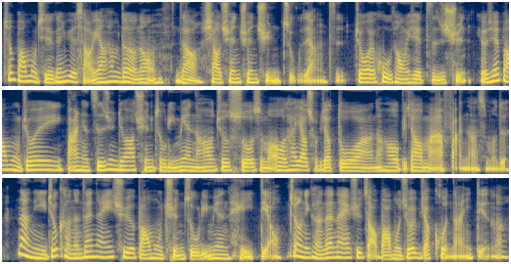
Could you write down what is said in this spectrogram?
就保姆其实跟月嫂一样，他们都有那种你知道小圈圈群组这样子，就会互通一些资讯。有些保姆就会把你的资讯丢到群组里面，然后就说什么哦，他要求比较多啊，然后比较麻烦啊什么的。那你就可能在那一区的保姆群组里面黑掉，就你可能在那一区找保姆就会比较困难一点啦。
